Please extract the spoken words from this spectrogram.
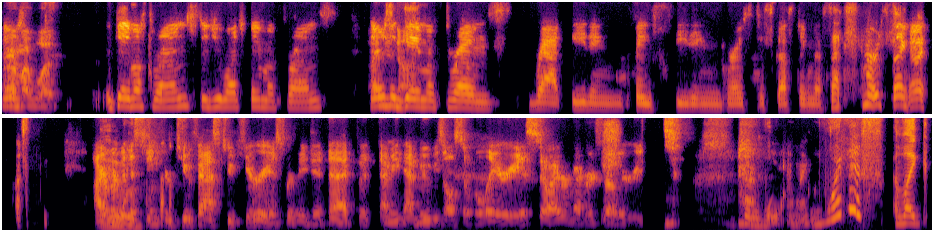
Or am I what? Game of Thrones? Did you watch Game of Thrones? I There's a not. Game of Thrones rat eating, face eating, gross disgustingness. That's the first thing I I remember Ooh. the scene from Too Fast, Too Furious where they did that, but I mean that movie's also hilarious, so I remember it for other reasons. didn't see that one. what if like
